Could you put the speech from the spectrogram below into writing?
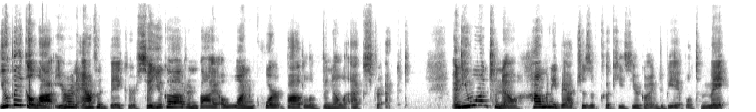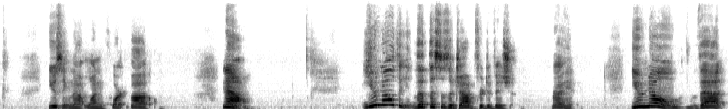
You bake a lot, you're an avid baker, so you go out and buy a one quart bottle of vanilla extract. And you want to know how many batches of cookies you're going to be able to make using that one quart bottle. Now, you know that this is a job for division, right? You know that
